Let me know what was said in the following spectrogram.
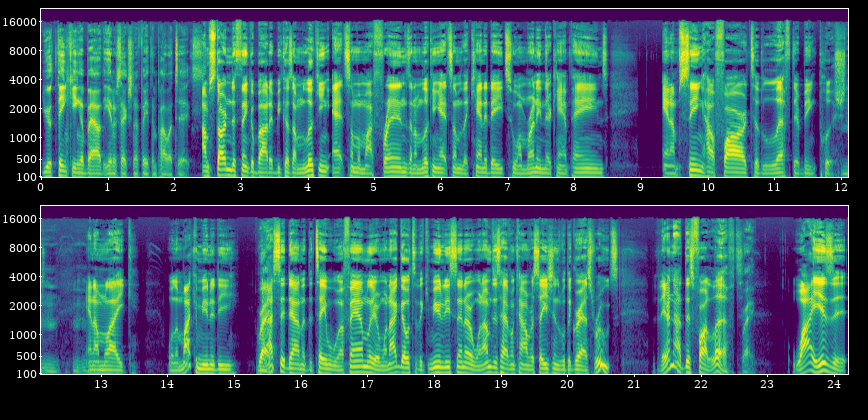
you're thinking about the intersection of faith and politics? I'm starting to think about it because I'm looking at some of my friends and I'm looking at some of the candidates who I'm running their campaigns and I'm seeing how far to the left they're being pushed. Mm-hmm, mm-hmm. And I'm like, well, in my community, when Right. I sit down at the table with my family or when I go to the community center or when I'm just having conversations with the grassroots, they're not this far left right. why is it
